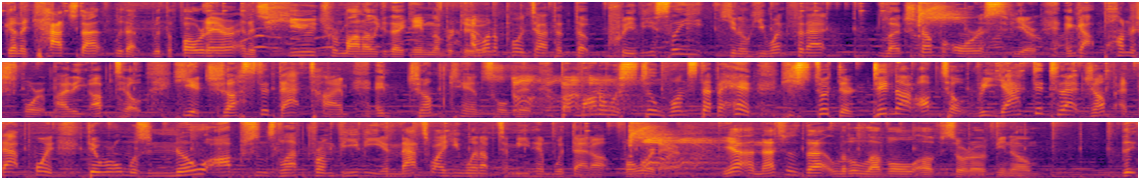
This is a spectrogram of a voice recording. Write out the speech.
gonna catch that with that with the forward air, and it's huge for Mono to get that game number two. I want to point out that the previously, you know, he went for that ledge jump Aura Sphere and got punished for it by the up tilt. He adjusted that time and jump canceled it, but Mono was still one step ahead. He stood there, did not up tilt, reacted to that jump. At that point, there were almost no options left from Vivi, and that's why he went up to meet him with that up forward air. Yeah, and that's just that little level of sort of, you know, the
